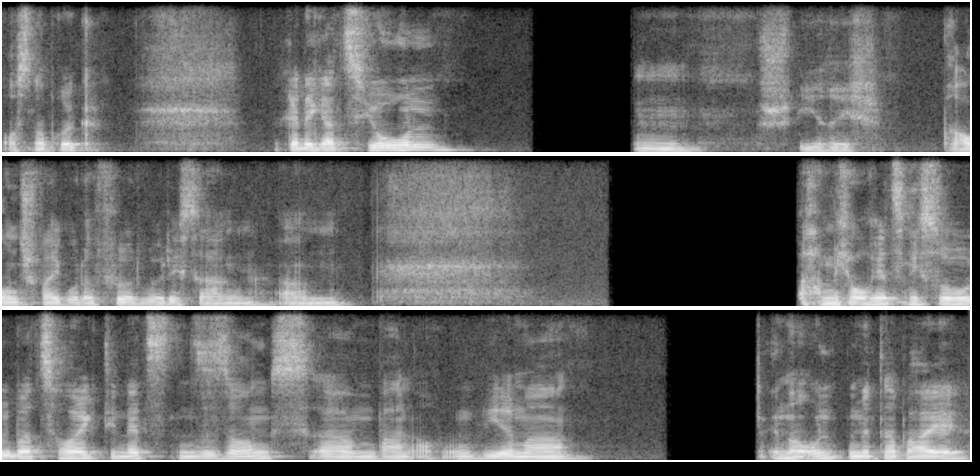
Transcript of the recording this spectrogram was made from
Osnabrück. Relegation, mh, hm, schwierig. Braunschweig oder Fürth, würde ich sagen. Ähm, haben mich auch jetzt nicht so überzeugt. Die letzten Saisons ähm, waren auch irgendwie immer, immer unten mit dabei.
